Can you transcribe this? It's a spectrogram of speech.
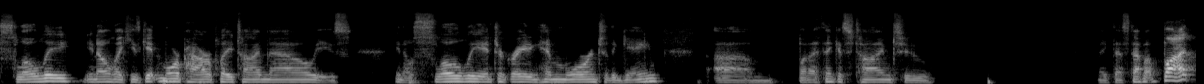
slowly. You know, like he's getting more power play time now. He's you know, slowly integrating him more into the game. Um, but I think it's time to make that step up. But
